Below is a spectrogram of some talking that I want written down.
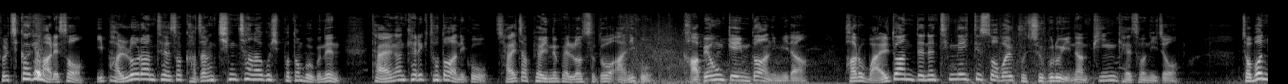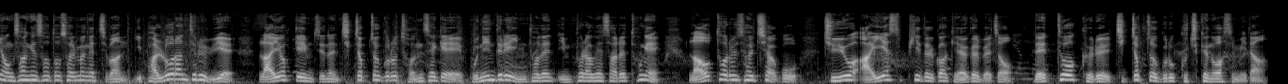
솔직하게 말해서 이 발로란트에서 가장 칭찬하고 싶었던 부분은 다양한 캐릭터도 아니고 잘 잡혀있는 밸런스도 아니고 가벼운 게임도 아닙니다. 바로 말도 안되는 tick rate 서버의 구축으로 인한 핑 개선이죠. 저번 영상에서도 설명했지만 이 발로란트를 위해 라이엇 게임즈는 직접적으로 전세계에 본인들의 인터넷 인프라 회사를 통해 라우터를 설치하고 주요 ISP들과 계약을 맺어 네트워크를 직접적으로 구축해 놓았습니다.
